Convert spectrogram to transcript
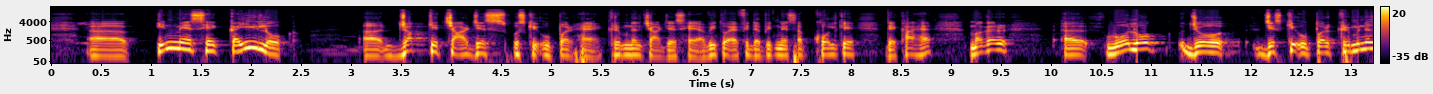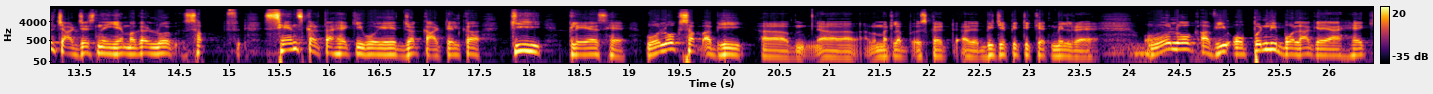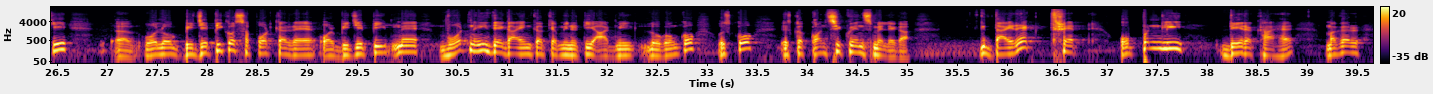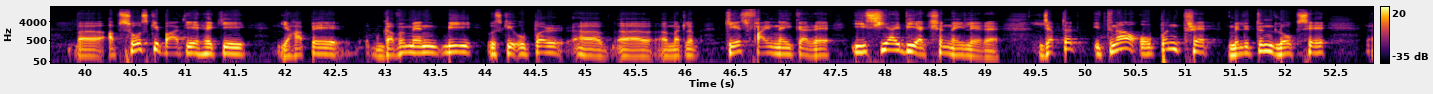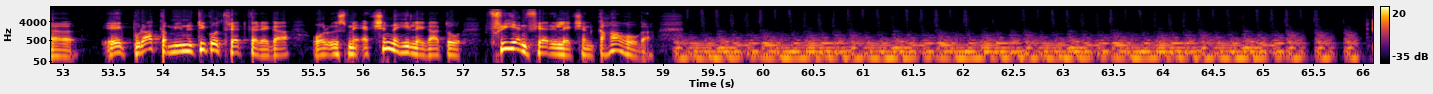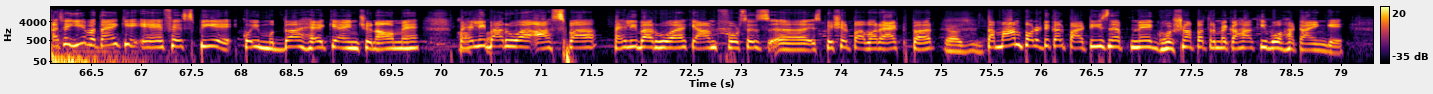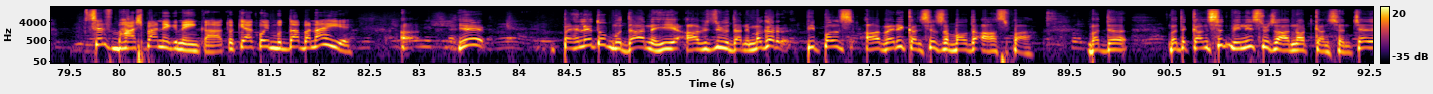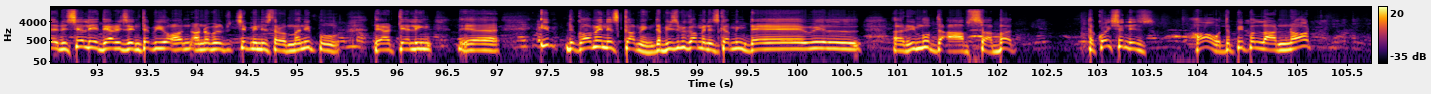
इनमें से कई लोग ड्रग के चार्जेस उसके ऊपर है क्रिमिनल चार्जेस है। अभी तो एफिडेविट में सब खोल के देखा है। मगर वो लोग जो जिसके ऊपर क्रिमिनल चार्जेस नहीं है मगर लोग सब सेंस करता है कि वो ये ड्रग कार्टेल का की प्लेयर्स है। वो लोग सब अभी आ, आ, मतलब उसका बीजेपी टिकट मिल रहा है। वो लोग अभी ओपनली बोला गया है कि आ, वो लोग बीजेपी को सपोर्ट कर रहे हैं और बीजेपी में वोट नहीं देगा इनका कम्युनिटी आदमी लोगों को उसको इसका कॉन्सिक्वेंस मिलेगा। डायरेक्ट थ्रेट ओपनली दे रखा है। मगर अफसोस की बात यह है कि यहाँ पे गवर्नमेंट भी उसके ऊपर मतलब केस फ़ाइल नहीं कर रहे ईसीआई e भी एक्शन नहीं ले रहे। जब तक इतना ओपन थ्रेट मिलिटेंट लोग से आ, एक पूरा कम्युनिटी को थ्रेट करेगा और उसमें एक्शन नहीं लेगा तो फ्री एंड फेयर इलेक्शन कहाँ होगा? अच्छा ये बताएँ कि एएफएसपीए कोई मुद्दा है क्या इन चुनाव में? पहली बार हुआ आसपा पहली बार हुआ है कि armed forces special power act पर हाँ तमाम पॉलिटिकल पार्टीज़ ने अपने घोषणा पत्र में कहा कि वो हटाएँगे। सिर्फ़ भाजपा ने नहीं कहा तो क्या कोई मुद्दा बना है ये ये पहले तो मुद्दा नहीं है ऑब्वियसली मुद्दा नहीं मगर peoples are very conscious about the आसपा but the but the concerned ministers are not concerned. Just Recently, there is interview on Honorable Chief Minister of Manipur. They are telling uh, if the government is coming, the BJP government is coming, they will uh, remove the AFSA. But the question is how the people are not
